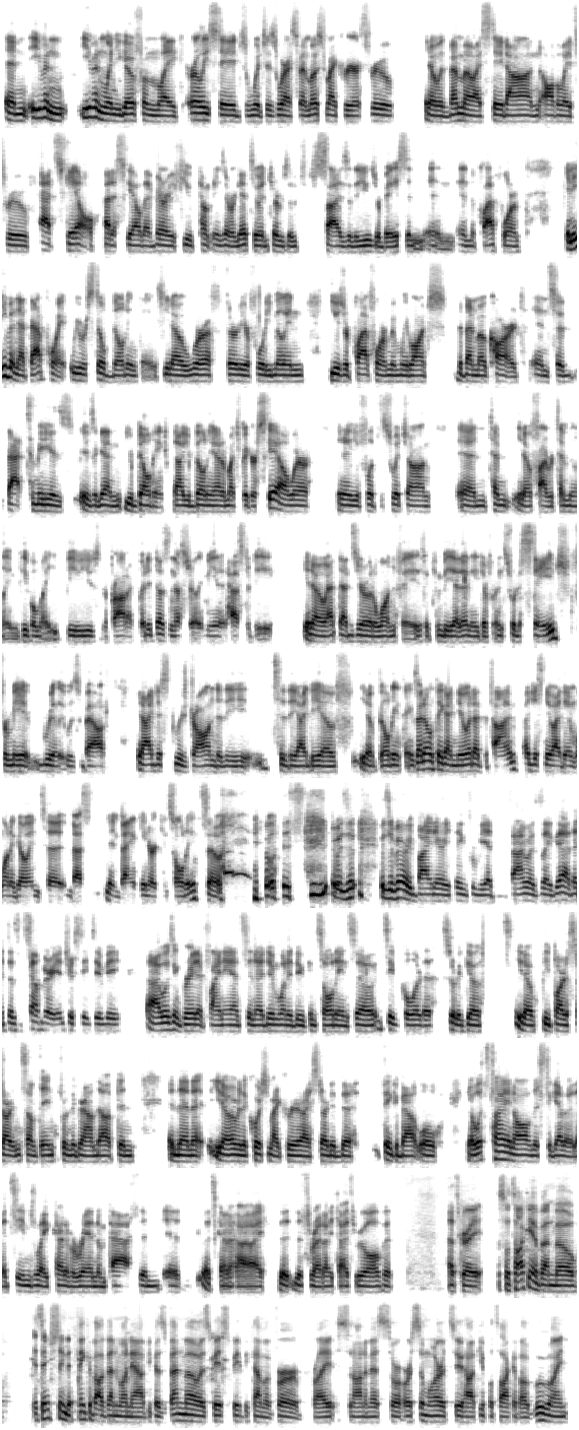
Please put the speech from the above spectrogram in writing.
and even even when you go from like early stage which is where i spent most of my career through you know, with Venmo, I stayed on all the way through at scale, at a scale that very few companies ever get to in terms of size of the user base and, and, and the platform. And even at that point, we were still building things. You know, we're a 30 or 40 million user platform and we launched the Venmo card. And so that to me is is again, you're building. Now you're building at a much bigger scale where, you know, you flip the switch on and 10 you know 5 or 10 million people might be using the product but it doesn't necessarily mean it has to be you know at that 0 to 1 phase it can be at any different sort of stage. For me it really was about you know i just was drawn to the to the idea of you know building things. I don't think i knew it at the time. I just knew i didn't want to go into investment banking or consulting. So it was it was a, it was a very binary thing for me at the time. I was like yeah that doesn't sound very interesting to me. I wasn't great at finance and I didn't want to do consulting. So it seemed cooler to sort of go, you know, be part of starting something from the ground up. And, and then, uh, you know, over the course of my career, I started to think about, well, you know, what's tying all this together? That seems like kind of a random path. And, and that's kind of how I, the, the thread I tie through all of it. That's great. So talking of Venmo, it's interesting to think about Venmo now because Venmo has basically become a verb, right? Synonymous or, or similar to how people talk about Googling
